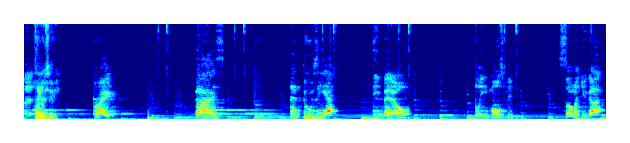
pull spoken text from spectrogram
21 Convention. What is he? right? Guys, enthusiastic bell. Most people. Some of you got.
